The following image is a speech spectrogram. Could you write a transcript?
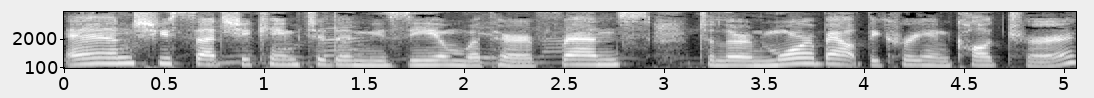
And she said she came to the museum with her friends to learn more about the Korean culture.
